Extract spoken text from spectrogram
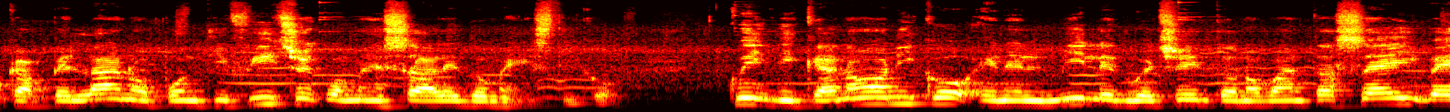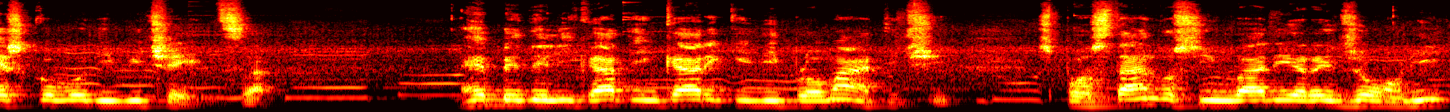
cappellano pontificio e commensale domestico quindi canonico e nel 1296 vescovo di Vicenza. Ebbe delicati incarichi diplomatici, spostandosi in varie regioni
